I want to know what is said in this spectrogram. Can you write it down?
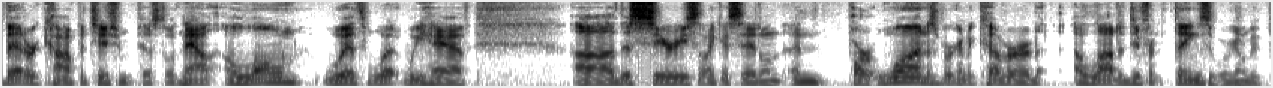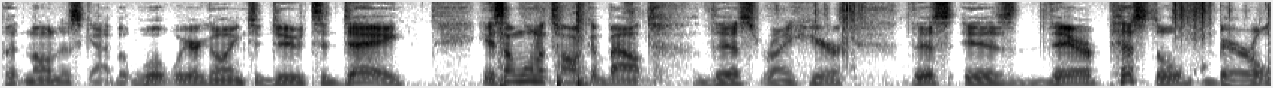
better competition pistol. Now, alone with what we have uh, this series, like I said, on, on part one, is we're going to cover a lot of different things that we're going to be putting on this guy. But what we are going to do today is I want to talk about this right here. This is their pistol barrel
